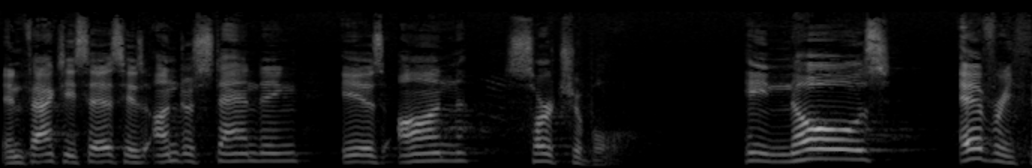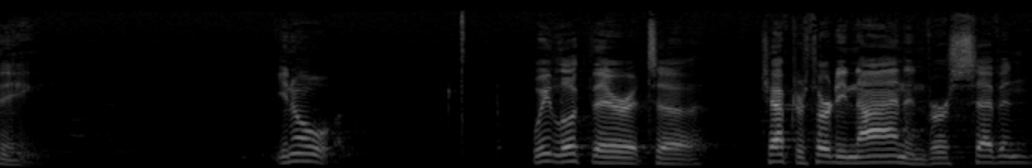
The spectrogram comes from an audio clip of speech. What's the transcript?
In fact, he says his understanding is unsearchable. He knows everything. You know, we look there at uh, chapter 39 and verse 7.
